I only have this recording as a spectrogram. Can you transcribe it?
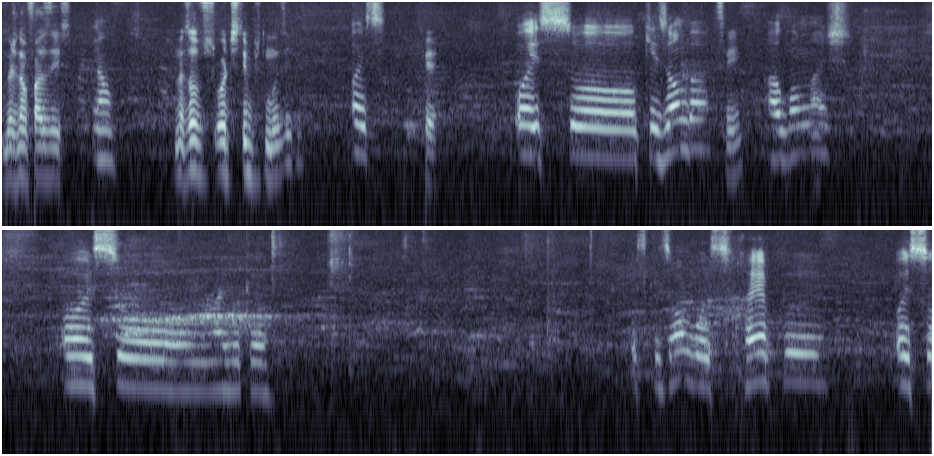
Mas não fazes isso. Não. Mas ouves outros tipos de música? Ouço. O quê? Ouço Kizomba, Sim. algumas. Ouço mais o quê? Ouço kizomba, ouço rap, ouço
